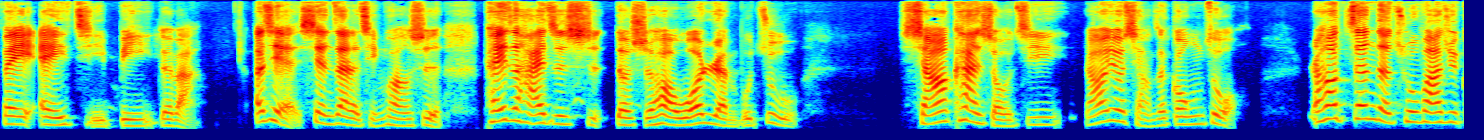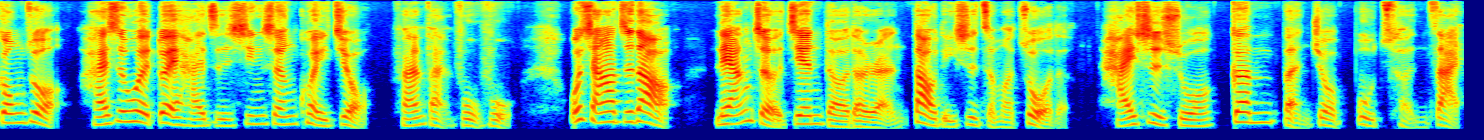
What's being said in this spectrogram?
非 A 即 B，对吧？而且现在的情况是，陪着孩子时的时候，我忍不住。想要看手机，然后又想着工作，然后真的出发去工作，还是会对孩子心生愧疚，反反复复。我想要知道两者兼得的人到底是怎么做的，还是说根本就不存在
